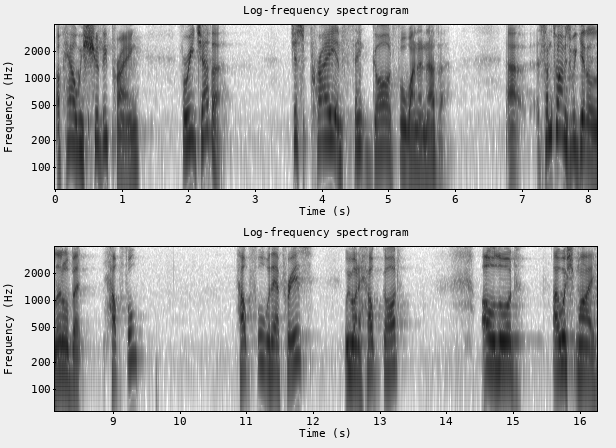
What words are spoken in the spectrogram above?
of how we should be praying for each other. Just pray and thank God for one another. Uh, sometimes we get a little bit helpful, helpful with our prayers. We want to help God. Oh Lord, I wish my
